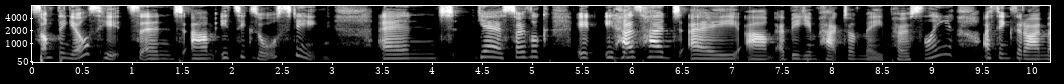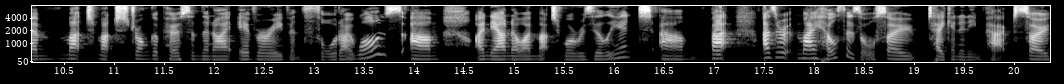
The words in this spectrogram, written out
something else hits and um, it's exhausting and yeah, so look, it, it has had a um, a big impact on me personally. I think that I'm a much much stronger person than I ever even thought I was. Um, I now know I'm much more resilient, um, but as a, my health has also taken an impact. So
